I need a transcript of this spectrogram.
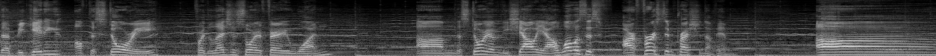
the beginning of the story for the Legend of Sword Fairy 1, um, the story of Li Xiaoyao, what was this, our first impression of him? Uh...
